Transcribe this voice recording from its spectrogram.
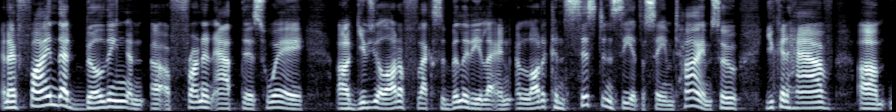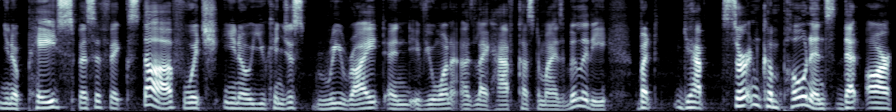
And I find that building an, a front-end app this way uh, gives you a lot of flexibility and a lot of consistency at the same time. So you can have, um, you know, page-specific stuff, which, you know, you can just rewrite and if you want to like have customizability, but you have certain components that are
